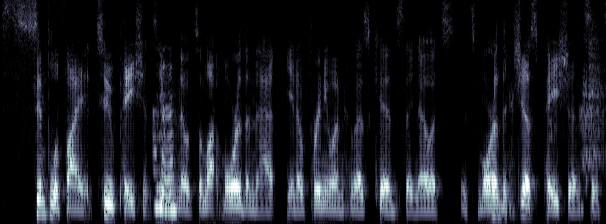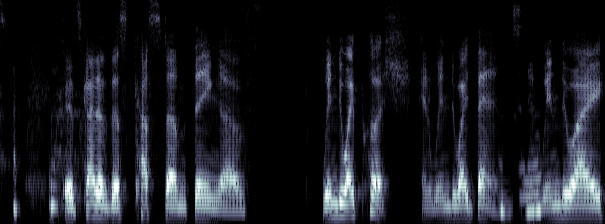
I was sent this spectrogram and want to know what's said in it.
simplify it to patience Uh-huh. even though it's a lot more than that you know for anyone who has kids they know it's it's more than just patience it's it's kind of this custom thing of when do i push and when do i bend Mhm. and when do i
